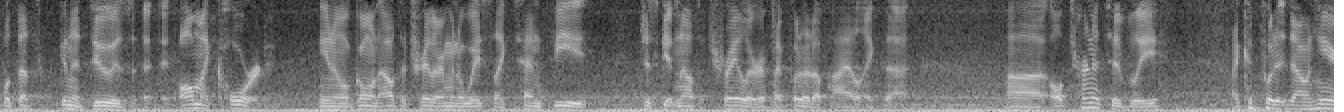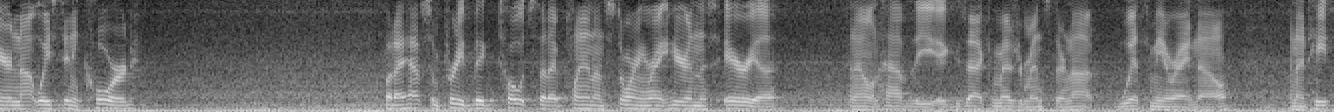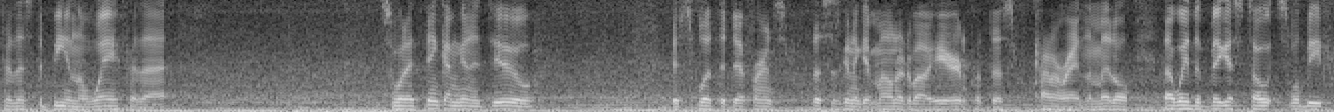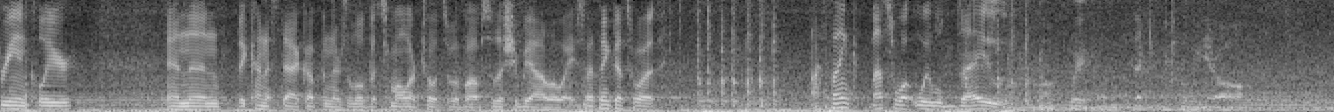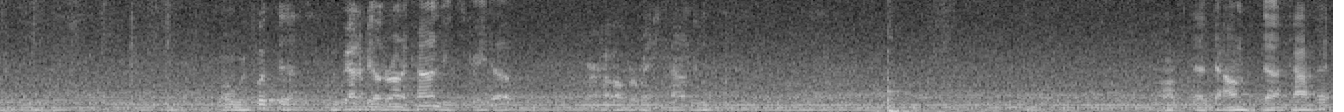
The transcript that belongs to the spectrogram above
what that's gonna do is uh, all my cord, you know, going out the trailer, I'm gonna waste like 10 feet just getting out the trailer if I put it up high like that. Uh, alternatively, I could put it down here, not waste any cord, but I have some pretty big totes that I plan on storing right here in this area and I don't have the exact measurements. They're not with me right now. And I'd hate for this to be in the way for that. So what I think I'm gonna do is split the difference. This is gonna get mounted about here and put this kind of right in the middle. That way the biggest totes will be free and clear and then they kind of stack up and there's a little bit smaller totes up above so this should be out of the way. So I think that's what I think that's what we will do. Let's wait one second before we get all. Where we put this, we've got to be able to run a conduit straight up, or however many conduits. Oh, I'll put that down, down top it.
